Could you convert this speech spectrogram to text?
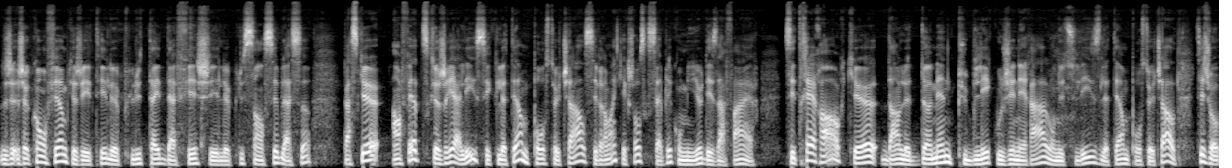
je, je confirme que j'ai été le plus tête d'affiche et le plus sensible à ça. Parce que, en fait, ce que je réalise, c'est que le terme poster child, c'est vraiment quelque chose qui s'applique au milieu des affaires. C'est très rare que dans le domaine public ou général, on utilise le terme poster child. Tu sais, je vais-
